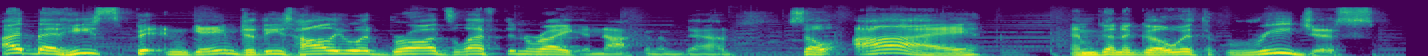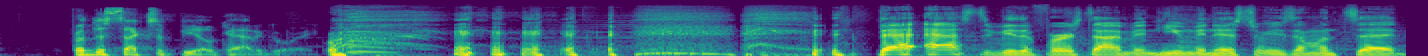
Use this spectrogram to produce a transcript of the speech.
I bet he's spitting game to these Hollywood broads left and right and knocking them down. So I am going to go with Regis for the sex appeal category. that has to be the first time in human history someone said,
